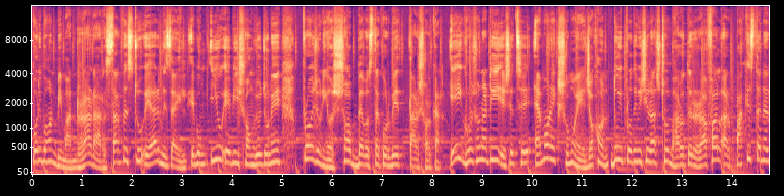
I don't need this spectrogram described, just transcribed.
পরিবহন বিমান, radar, surface to air missile এবং ইউএবি সংযোজনে প্রয়োজনীয় সব ব্যবস্থা করবে তার সরকার। এই ঘোষণাটি এসেছে এমন এক সময়ে যখন দুই প্রতিবেশী রাষ্ট্র ভারতের রাফাল আর পাকিস্তানের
